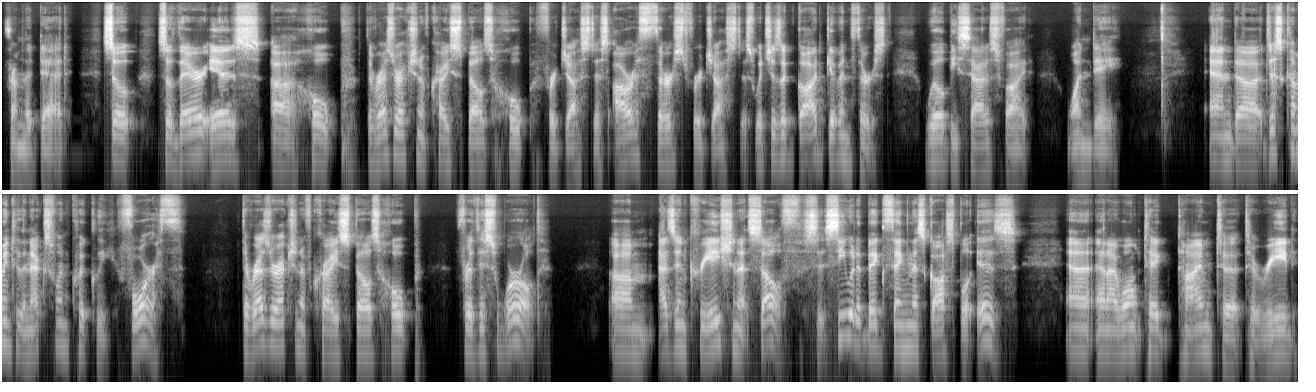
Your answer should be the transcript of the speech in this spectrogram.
from the dead. So, so there is uh, hope. The resurrection of Christ spells hope for justice. Our thirst for justice, which is a God-given thirst, will be satisfied one day. And uh, just coming to the next one quickly. Fourth, the resurrection of Christ spells hope for this world, um, as in creation itself. see what a big thing this gospel is. And, and I won't take time to, to read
